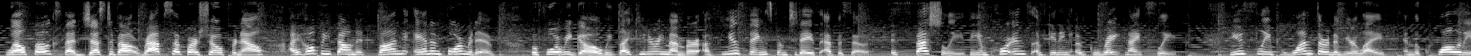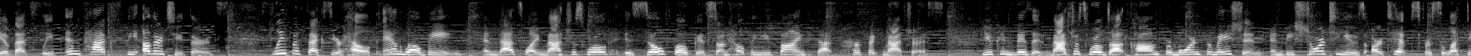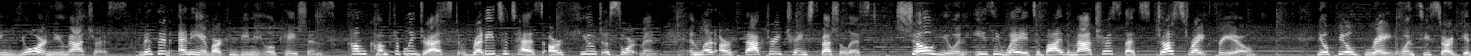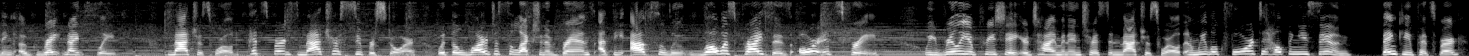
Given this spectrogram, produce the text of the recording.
Well, folks, that just about wraps up our show for now. I hope you found it fun and informative. Before we go, we'd like you to remember a few things from today's episode, especially the importance of getting a great night's sleep. You sleep one third of your life, and the quality of that sleep impacts the other two thirds. Sleep affects your health and well-being, and that's why Mattress World is so focused on helping you find that perfect mattress. You can visit mattressworld.com for more information and be sure to use our tips for selecting your new mattress. Visit any of our convenient locations. Come comfortably dressed, ready to test our huge assortment, and let our factory trained specialist show you an easy way to buy the mattress that's just right for you. You'll feel great once you start getting a great night's sleep. Mattress World, Pittsburgh's mattress superstore, with the largest selection of brands at the absolute lowest prices or it's free. We really appreciate your time and interest in Mattress World and we look forward to helping you soon. Thank you, Pittsburgh.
